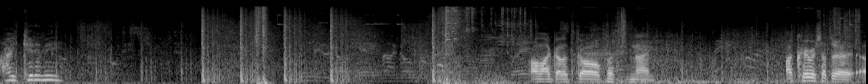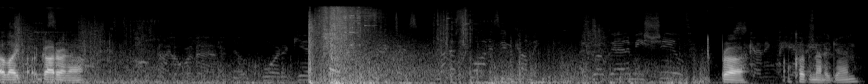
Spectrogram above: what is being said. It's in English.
Are you kidding me? Oh my god, let's go. Plus nine. I'll Kraber shot there, like, God right now. bro. Bruh, I'm clipping that again.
